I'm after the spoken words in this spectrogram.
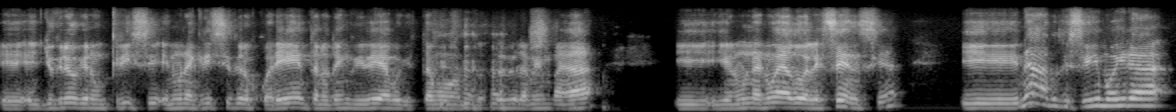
eh, yo creo que en, un crisis, en una crisis de los 40, no tengo idea porque estamos los tres de la misma edad, y, y en una nueva adolescencia. Y nada, pues decidimos ir a,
